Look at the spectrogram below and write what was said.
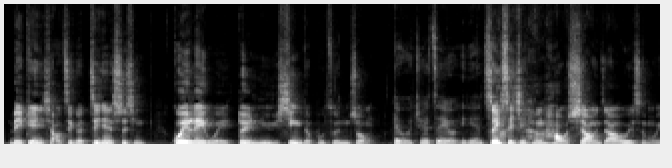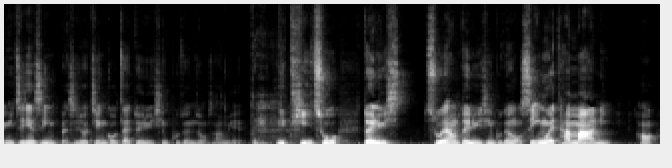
没更小这个这件事情归类为对女性的不尊重，对，我觉得这有一点差。这件事情很好笑，你知道为什么？因为这件事情本身就建构在对女性不尊重上面。对，你提出对女苏院长对女性不尊重，是因为他骂你，好、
